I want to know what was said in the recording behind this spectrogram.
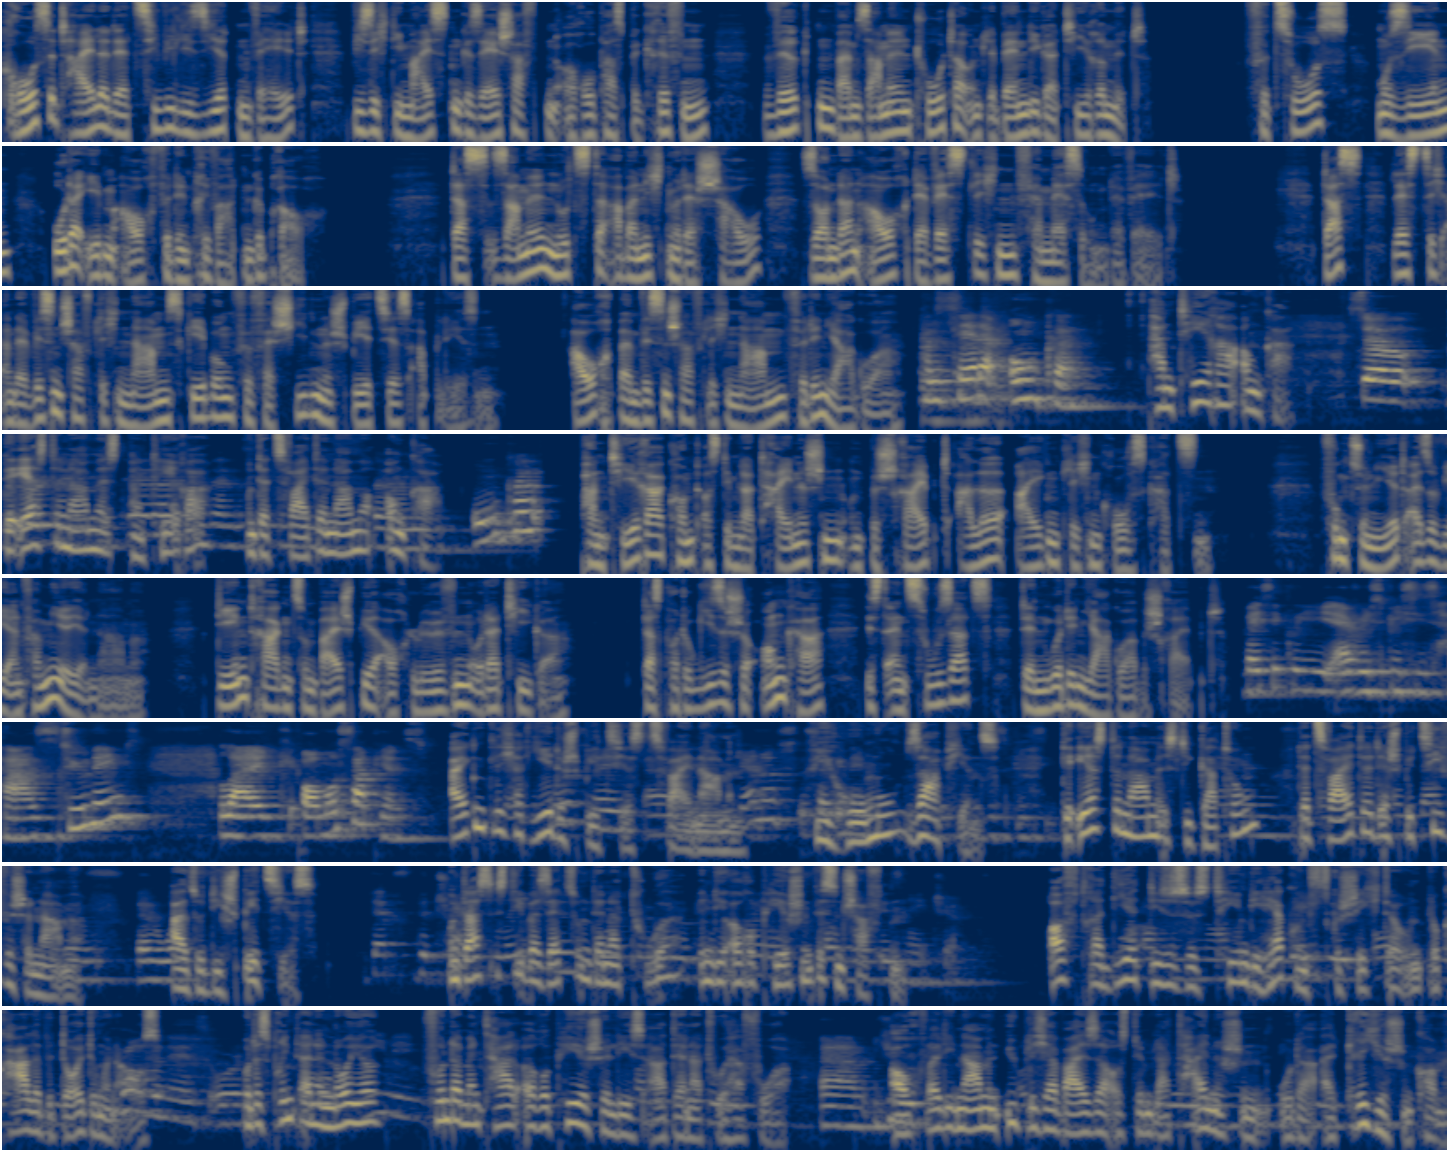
Große Teile der zivilisierten Welt, wie sich die meisten Gesellschaften Europas begriffen, wirkten beim Sammeln toter und lebendiger Tiere mit. Für Zoos, Museen oder eben auch für den privaten Gebrauch. Das Sammeln nutzte aber nicht nur der Schau, sondern auch der westlichen Vermessung der Welt. Das lässt sich an der wissenschaftlichen Namensgebung für verschiedene Spezies ablesen. Auch beim wissenschaftlichen Namen für den Jaguar. Panthera onca. Panthera onca. Der erste Name ist Panthera und der zweite Name Onca. Panthera kommt aus dem Lateinischen und beschreibt alle eigentlichen Großkatzen funktioniert also wie ein Familienname. Den tragen zum Beispiel auch Löwen oder Tiger. Das portugiesische Onca ist ein Zusatz, der nur den Jaguar beschreibt. Eigentlich hat jede Spezies zwei Namen, wie Homo sapiens. Der erste Name ist die Gattung, der zweite der spezifische Name, also die Spezies. Und das ist die Übersetzung der Natur in die europäischen Wissenschaften. Oft radiert dieses System die Herkunftsgeschichte und lokale Bedeutungen aus. Und es bringt eine neue, fundamental europäische Lesart der Natur hervor. Auch weil die Namen üblicherweise aus dem Lateinischen oder Altgriechischen kommen.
